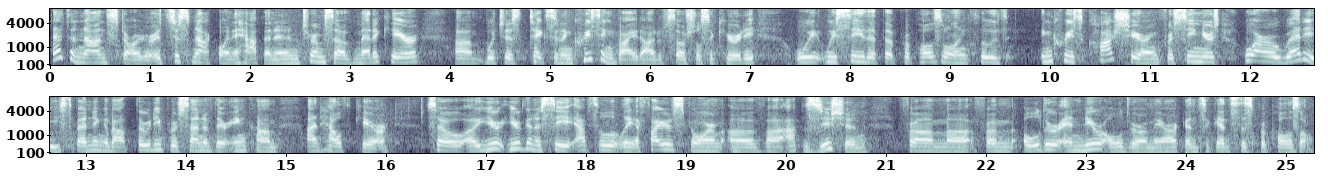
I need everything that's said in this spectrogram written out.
That's a non-starter. It's just not going to happen. And in terms of Medicare, um, which is, takes an increasing bite out of Social Security, we, we see that the proposal includes increased cost sharing for seniors who are already spending about 30% of their income on health care. So uh, you're, you're going to see absolutely a firestorm of uh, opposition from, uh, from older and near older Americans against this proposal.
